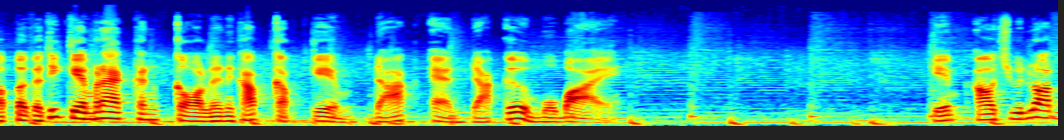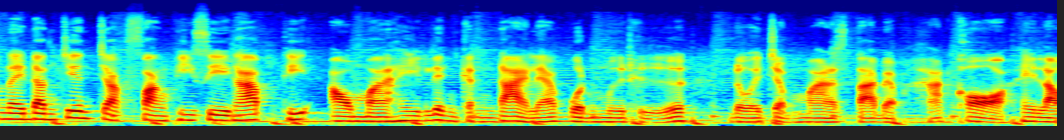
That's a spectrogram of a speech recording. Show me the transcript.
มาเปิดกันที่เกมแรกกันก่อนเลยนะครับ กับเกม Dark and Darker Mobile เกมเอาชีวิตรอดในดันเจียนจากฝั่ง PC ครับ ที่เอามาให้เล่นกันได้แล้วบนมือถือ โดยจะมาสไตล์แบบฮาร์ดคอร์ให้เรา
